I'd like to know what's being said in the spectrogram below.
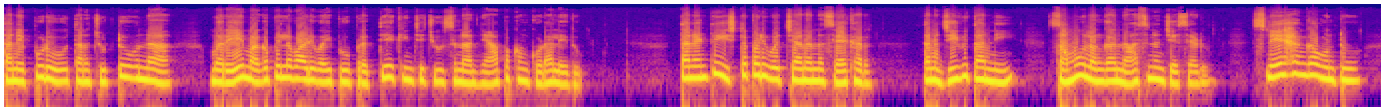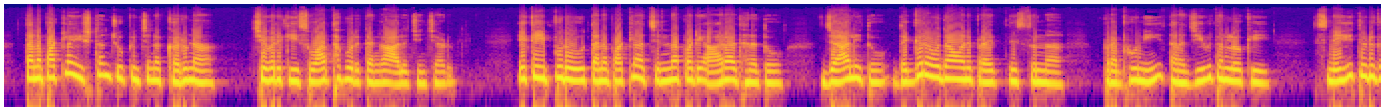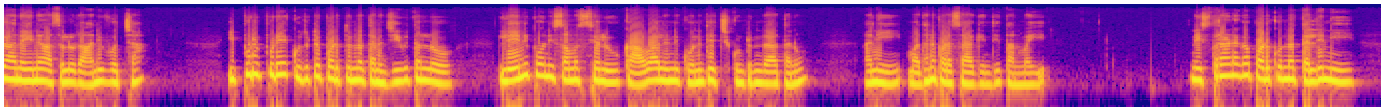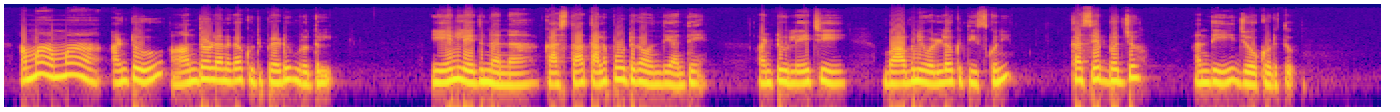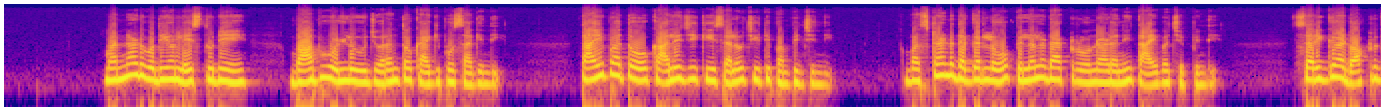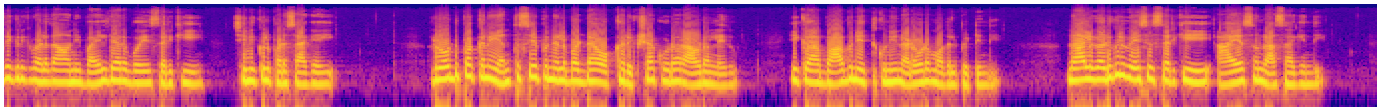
తనెప్పుడూ తన చుట్టూ ఉన్న మరే మగపిల్లవాడి వైపు ప్రత్యేకించి చూసిన జ్ఞాపకం కూడా లేదు. తనంటే ఇష్టపడి వచ్చానన్న శేఖర్ తన జీవితాన్ని సమూలంగా నాశనం చేశాడు. స్నేహంగా ఉంటూ తన పట్ల ఇష్టం చూపించిన కరుణ చివరికి స్వార్థపూరితంగా ఆలోచించాడు. ఇక ఇప్పుడు తన పట్ల చిన్నప్పటి ఆరాధనతో జాలితో దగ్గరవుదామని ప్రయత్నిస్తున్న ప్రభుని తన జీవితంలోకి స్నేహితుడిగానైనా అసలు రానివ్వచ్చా? ఇప్పుడిప్పుడే కుదుట పడుతున్న తన జీవితంలో లేనిపోని సమస్యలు కావాలని కొని తెచ్చుకుంటుందా తను? అని మదనపడసాగింది తన్మయ్యి నిస్త్రాణగా పడుకున్న తల్లిని అమ్మా అమ్మా అంటూ ఆందోళనగా కుదిపాడు మృదుల్. ఏం లేదు నాన్న కాస్త తలపోటుగా ఉంది అంతే. అంటూ లేచి బాబుని ఒళ్ళోకి తీసుకుని కాసేపు బొజ్జో అంది జోకొడుతూ మర్నాడు ఉదయం లేస్తూనే బాబు ఒళ్ళు జ్వరంతో కాగిపోసాగింది. తాయిబాతో కాలేజీకి సెలవు చీటి పంపించింది. బస్టాండ్ దగ్గరలో పిల్లల డాక్టర్ ఉన్నాడని తాయిబా చెప్పింది. సరిగ్గా డాక్టర్ దగ్గరికి వెళదామని బయలుదేరబోయేసరికి చినుకులు పడసాగాయి. రోడ్డు పక్కన ఎంతసేపు నిలబడ్డా ఒక్క రిక్షా కూడా రావడం లేదు. ఇక బాబుని ఎత్తుకుని నడవడం మొదలుపెట్టింది. నాలుగడుగులు వేసేసరికి ఆయాసం రాసాగింది.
